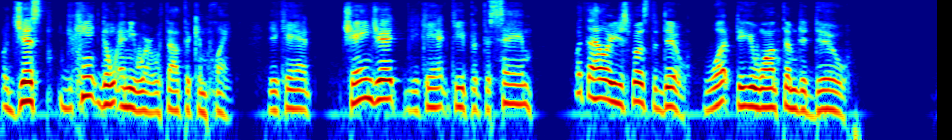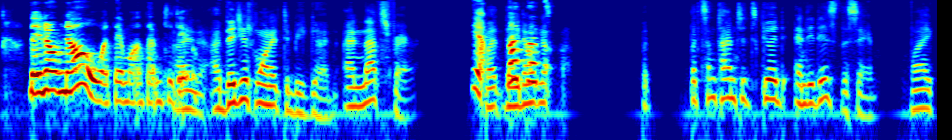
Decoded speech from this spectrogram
Or Just you can't go anywhere without the complaint. You can't change it, you can't keep it the same. What the hell are you supposed to do? What do you want them to do? They don't know what they want them to do. I- they just want it to be good, and that's fair. yeah, But they that- don't know. But sometimes it's good and it is the same. Like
